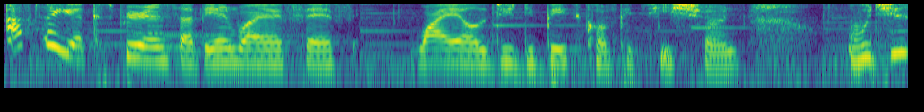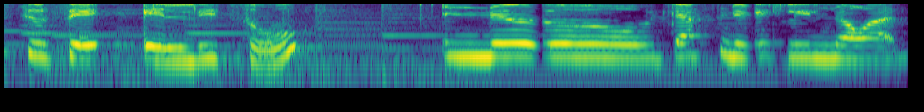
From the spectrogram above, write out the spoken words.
After your experience at the NYFF YLD debate competition, would you still say a little? No, definitely not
